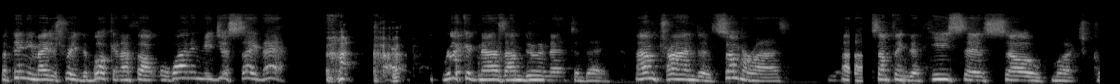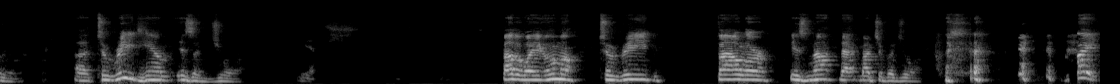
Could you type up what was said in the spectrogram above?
but then he made us read the book, and I thought, well, why didn't he just say that? I recognize I'm doing that today. I'm trying to summarize uh, something that he says so much clearer. Uh, to read him is a joy. Yes. By the way, Uma, to read Fowler is not that much of a joy. Great,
